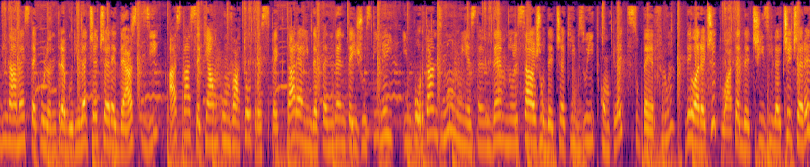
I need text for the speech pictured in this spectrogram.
din amestecul întrebările ce cere de astăzi, asta se cheamă cumva tot respectarea independentei justiției, important nu nu este îndemnul să judece chipzuit complet superflu, deoarece toate deciziile ce cere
